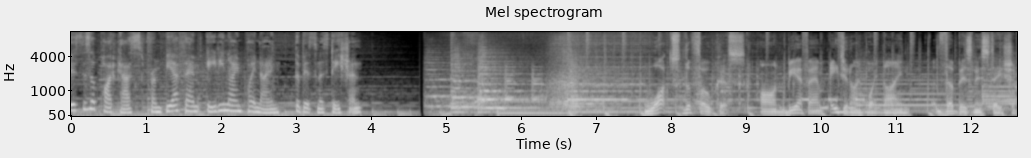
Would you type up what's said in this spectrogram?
This is a podcast from BFM 89.9, the business station. What's the focus on BFM 89.9, the business station?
